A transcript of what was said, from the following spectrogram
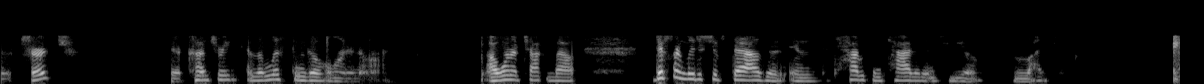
their church, their country, and the list can go on and on. I want to talk about different leadership styles and, and how we can tie them into your life.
